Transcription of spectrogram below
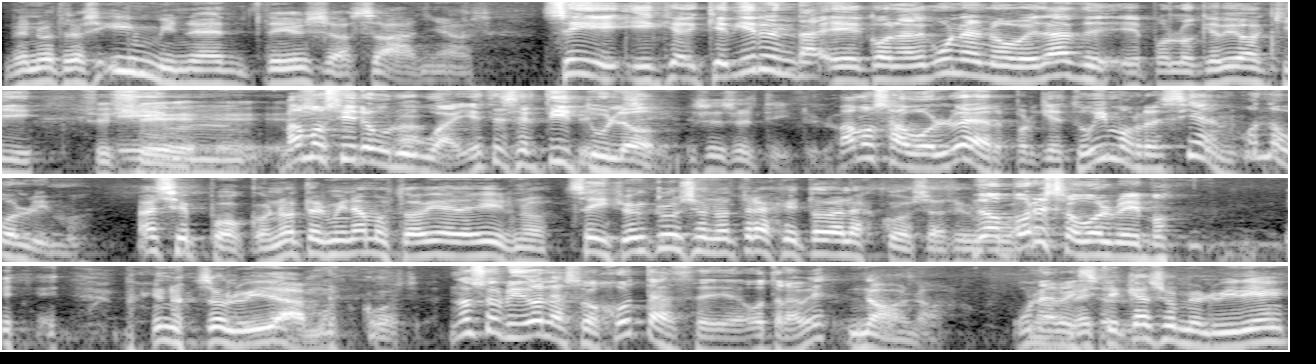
de nuestras inminentes hazañas. Sí, y que, que vienen eh, con alguna novedad, eh, por lo que veo aquí. Sí, sí, Eh, eh, vamos a ir a Uruguay, este es el título. Sí, ese es el título. Vamos a volver, porque estuvimos recién. ¿Cuándo volvimos? Hace poco, no terminamos todavía de irnos. Sí. Yo incluso no traje todas las cosas. de No, por eso volvemos. Nos olvidamos cosas. ¿No se olvidó las ojotas otra vez? No, no. Una No, vez En este caso me olvidé,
